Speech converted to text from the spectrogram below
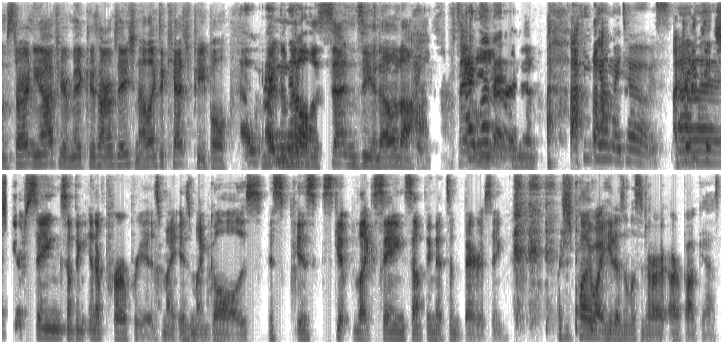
I'm starting you off here, make a conversation. I like to catch people Oh, right in the middle of a sentence, you know. And, uh, I love it. Keep me on my toes. I try to Uh, catch Skip saying something inappropriate. Is my is my goal is is is Skip like saying something that's embarrassing, which is probably why he doesn't listen to our, our podcast.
